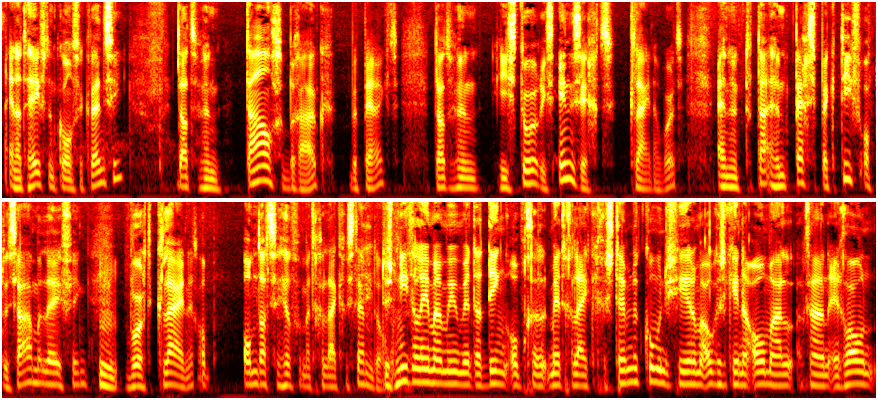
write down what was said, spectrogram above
En dat heeft een consequentie dat hun taalgebruik beperkt, dat hun historisch inzicht kleiner wordt en hun, hun perspectief op de samenleving hmm. wordt kleiner op, omdat ze heel veel met gelijkgestemden doen. Dus niet alleen maar meer met dat ding op met gelijkgestemden communiceren... maar ook eens een keer naar oma gaan en gewoon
